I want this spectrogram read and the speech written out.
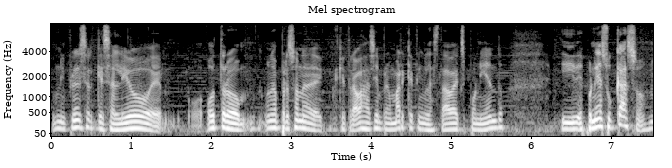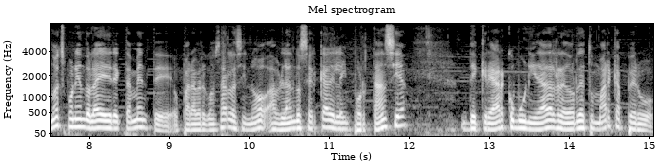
un influencer que salió, eh, otro, una persona de- que trabaja siempre en marketing la estaba exponiendo y exponía su caso, no exponiéndola ella directamente o para avergonzarla, sino hablando acerca de la importancia de crear comunidad alrededor de tu marca, pero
